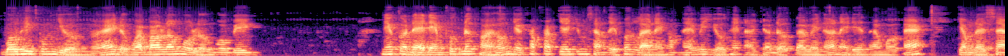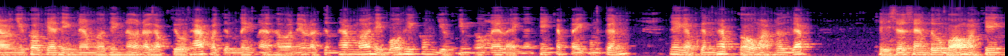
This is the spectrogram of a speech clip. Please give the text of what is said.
Bố thí cúng dường người ấy được quả báo lớn vô lượng vô biên nếu có để đem phước đức hồi hướng cho khắp pháp giới chúng sanh thì phước lợi này không thể ví dụ thế nào cho được, tại vì nữa này địa tạng bồ tát. Trong đời sau như có kẻ thiện nam người thiện nữ là gặp chùa tháp và kinh điển là thừa. Nếu là kinh tháp mới thì bố thí cúng dường chiêm ngưỡng lễ lệ ngợi khen chắp tay cung kính. Nếu gặp kinh tháp cổ hoặc hư gấp thì sửa sang tu bổ hoặc khiên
